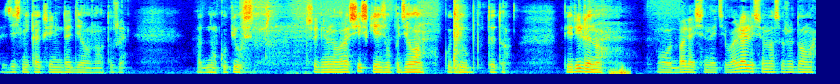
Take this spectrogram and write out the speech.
Здесь никак все не доделано. Вот уже одну купил. Сегодня в Новороссийск ездил по делам. Купил вот эту перилину. Вот, балясины эти валялись у нас уже дома.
